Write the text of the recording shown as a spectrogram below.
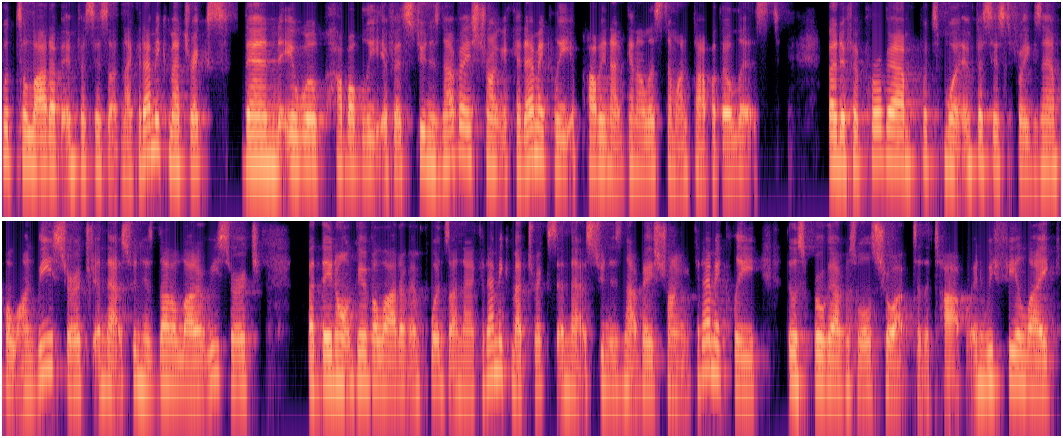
puts a lot of emphasis on academic metrics, then it will probably, if a student is not very strong academically, it's probably not going to list them on top of their list. But if a program puts more emphasis, for example, on research, and that student has done a lot of research, but they don't give a lot of importance on academic metrics and that student is not very strong academically, those programs will show up to the top. And we feel like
